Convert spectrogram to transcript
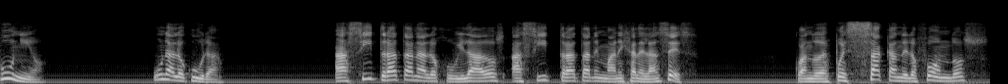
junio. Una locura. Así tratan a los jubilados, así tratan y manejan el ANSES. Cuando después sacan de los fondos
